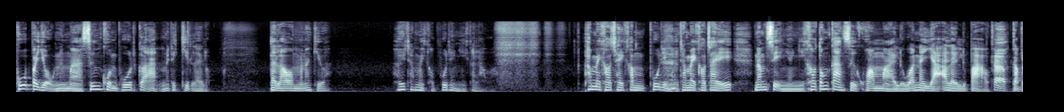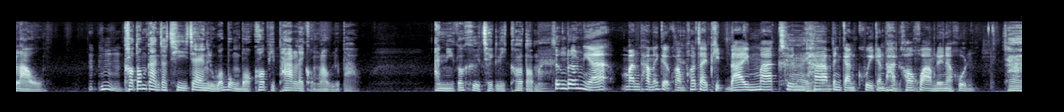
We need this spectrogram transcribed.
พูดประโยคนึงมา ซึ่งคนพูดก็อาจไม่ได้คิดอะไรหรอก แต่เราเอามานั่งคิดว่า เฮ้ยทำไมเขาพูดอย่างนี้กับเราอะทำไมเขาใช้คำพูดอย่างนี้ทำไมเขาใช้น้ำเสียงอย่างนี้ เขาต้องการสื่อความหมายหรือว่านัยยะอะไรหรือเปล่าครับกับเรา เขาต้องการจะชี้แจงหรือว่าบ่งบอกข้อผิดพลาดอะไรของเราหรือเปล่า อันนี้ก็คือเช็คลิสต์ข้อต่อมา ซึ่งเรื่องเนี้ยมันทำให้เกิดความเข้าใจผิดได้มากขึ้นใช่ครับถ้าเป็นการคุยกันผ่านข้อความด้วยนะคุณ ใช่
